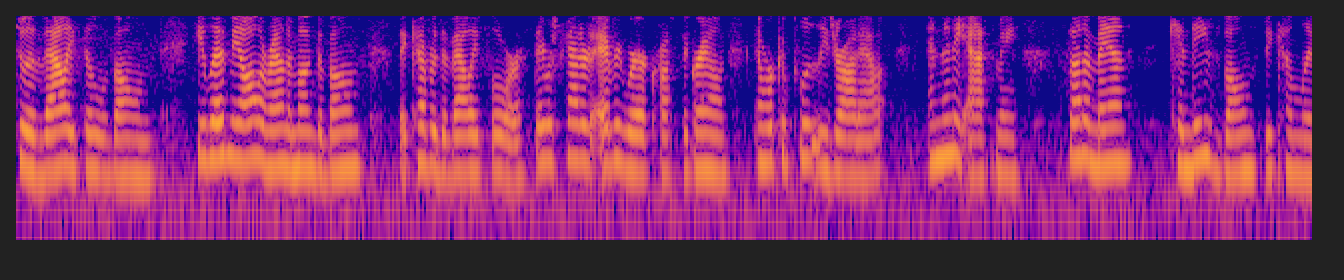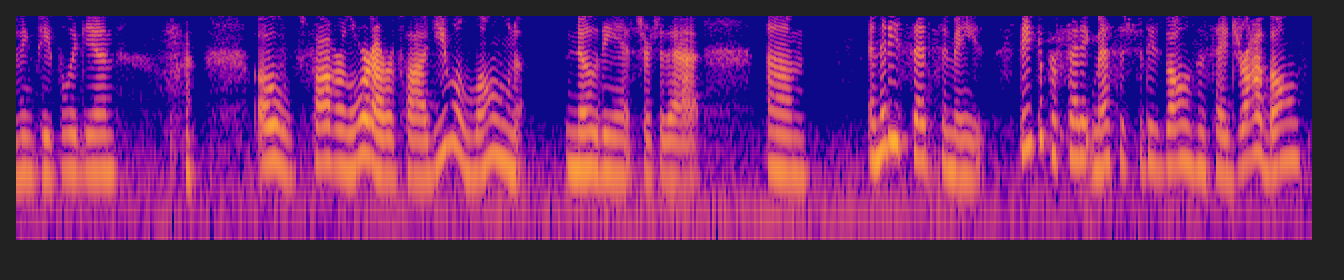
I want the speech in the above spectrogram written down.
to a valley filled with bones. He led me all around among the bones that covered the valley floor. They were scattered everywhere across the ground and were completely dried out. And then he asked me, Son of man, can these bones become living people again? oh, sovereign Lord, I replied, you alone know the answer to that. Um, and then he said to me, Speak a prophetic message to these bones and say, Dry bones,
